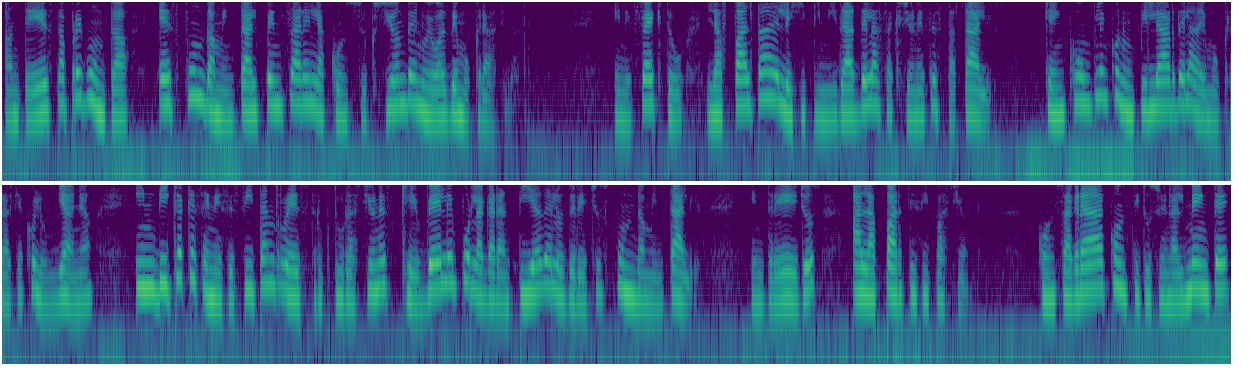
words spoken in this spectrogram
Ante esta pregunta, es fundamental pensar en la construcción de nuevas democracias. En efecto, la falta de legitimidad de las acciones estatales, que incumplen con un pilar de la democracia colombiana, indica que se necesitan reestructuraciones que velen por la garantía de los derechos fundamentales entre ellos a la participación. Consagrada constitucionalmente,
